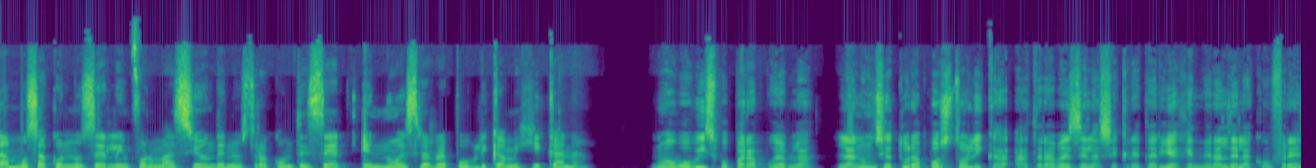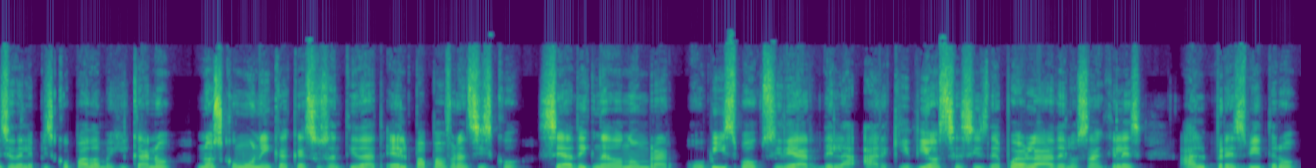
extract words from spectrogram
damos a conocer la información de nuestro acontecer en nuestra República Mexicana. Nuevo obispo para Puebla, la Anunciatura Apostólica a través de la Secretaría General de la Conferencia del Episcopado Mexicano nos comunica que Su Santidad el Papa Francisco se ha dignado nombrar obispo auxiliar de la Arquidiócesis de Puebla de Los Ángeles al presbítero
